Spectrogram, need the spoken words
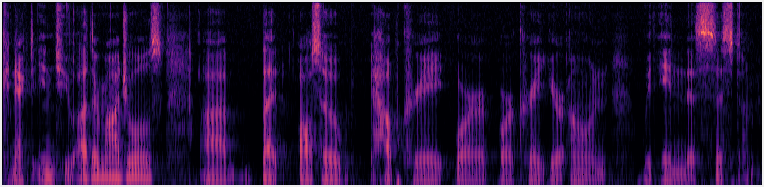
connect into other modules, uh, but also help create or or create your own within this system.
